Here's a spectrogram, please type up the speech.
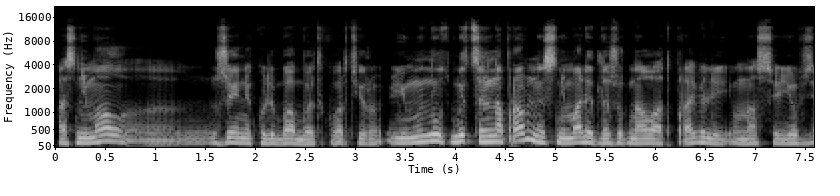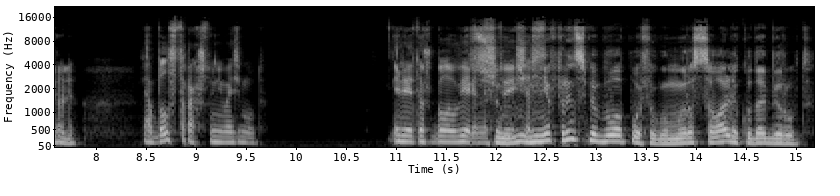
А снимал э, Женя Кулебаба эту квартиру. И мы, ну, мы целенаправленно снимали для журнала, отправили, и у нас ее взяли. А был страх, что не возьмут? Или это уж была уверенность, что Слушай, я сейчас... Мне, в принципе, было пофигу. Мы рассылали, куда берут.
